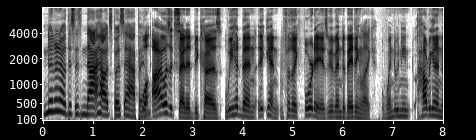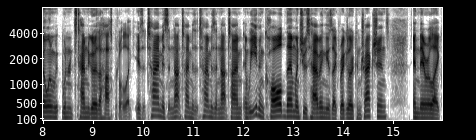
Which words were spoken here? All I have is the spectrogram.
no, no, no, this is not how it's supposed to happen. Well, I was excited because we had been again for like four days. We've been debating like when do we need? How are we going to know when we, when it's time to go to the hospital? Like, is it time? Is it not time? Is it time? Is it not time? And we even called them when she was having these like regular contractions, and they were like,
